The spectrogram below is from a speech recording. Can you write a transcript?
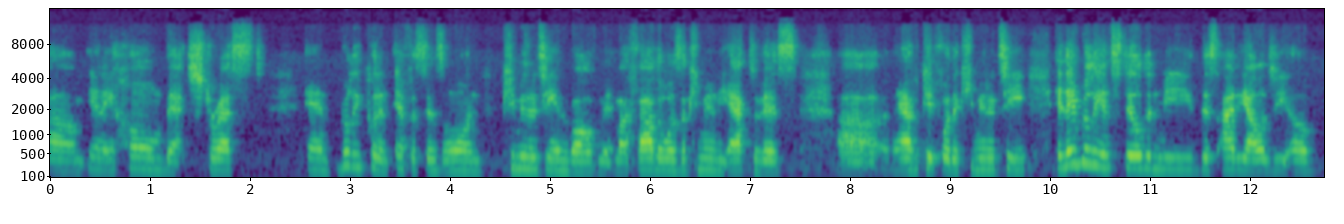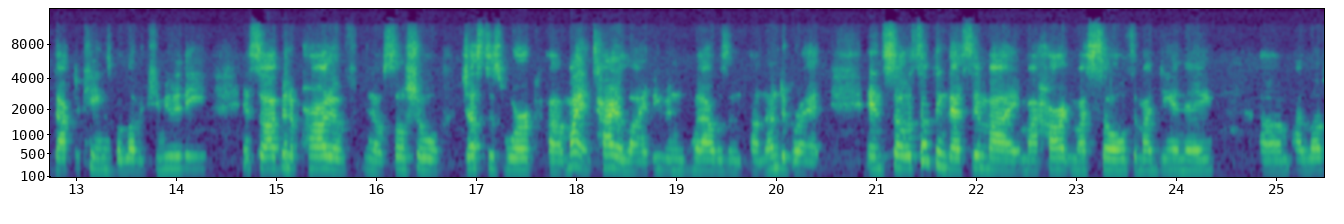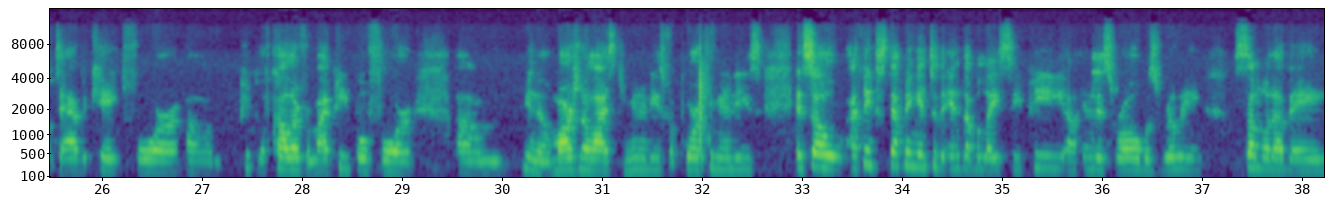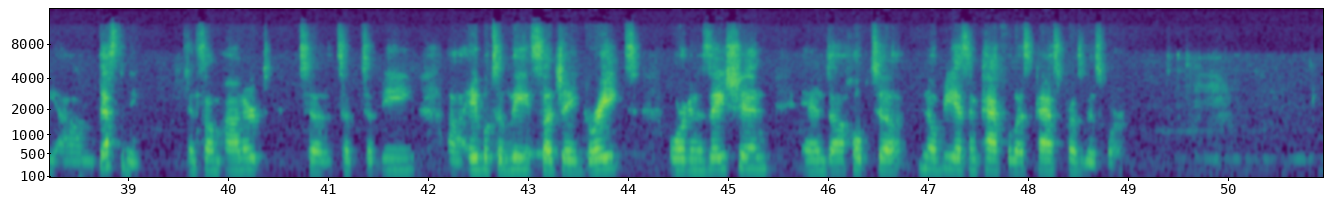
um, in a home that stressed and really put an emphasis on community involvement. My father was a community activist, uh, an advocate for the community, and they really instilled in me this ideology of Dr. King's beloved community. And so I've been a part of, you know, social justice work uh, my entire life, even when I was an, an undergrad. And so it's something that's in my my heart, my soul, it's in my DNA. Um, I love to advocate for um, people of color, for my people, for um, you know marginalized communities, for poor communities, and so I think stepping into the NAACP uh, in this role was really somewhat of a um, destiny, and so I'm honored to to, to be uh, able to lead such a great organization, and uh, hope to you know be as impactful as past presidents were.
